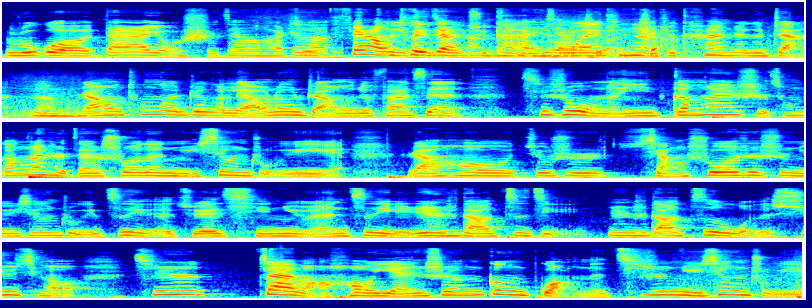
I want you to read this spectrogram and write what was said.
如果大家有时间的话，真的非常推荐去看一下。我也挺想去看这个展的。然后通过这个聊这个展，我就发现，其实我们一刚开始从刚开始在说的女性主义，然后就是想说这是女性主义自己的崛起，女人自己认识到自己认识到自我的需求，其实。再往后延伸更广的，其实女性主义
